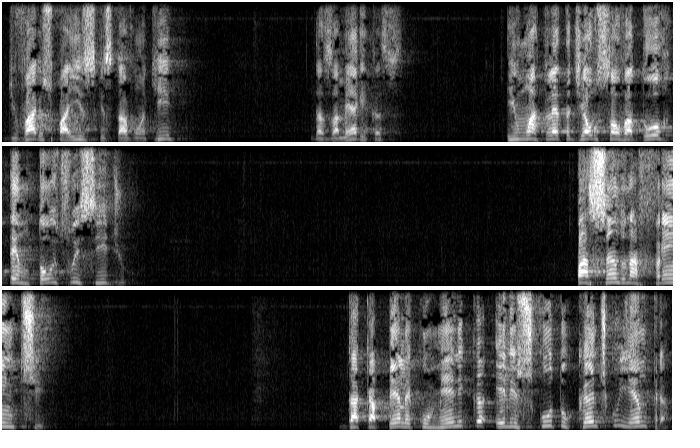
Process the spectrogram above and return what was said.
de vários países que estavam aqui, das Américas, e um atleta de El Salvador tentou o suicídio. Passando na frente da capela ecumênica, ele escuta o cântico e entra.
